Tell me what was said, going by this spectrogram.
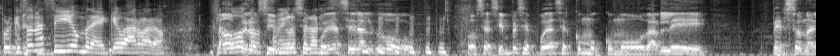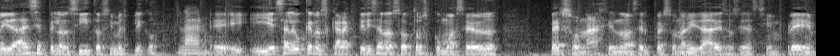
Porque son así, hombre, qué bárbaro. No, Saludos pero siempre se pelones. puede hacer algo. o sea, siempre se puede hacer como, como darle personalidad a ese peloncito, ¿sí me explico? Claro. Eh, y es algo que nos caracteriza a nosotros como hacer personajes, ¿no? Hacer personalidades, o sea, siempre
